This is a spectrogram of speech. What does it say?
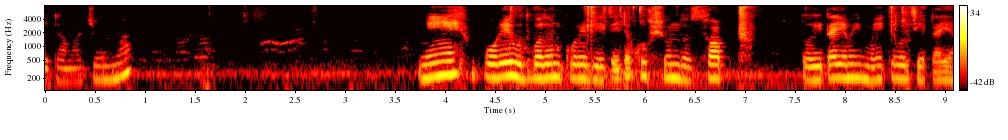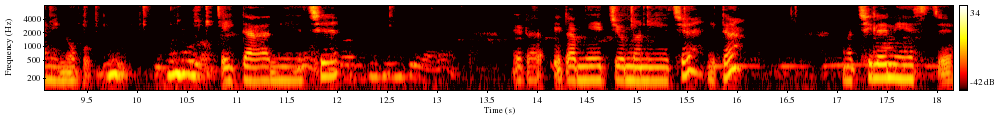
এটা আমার জন্য। মেয়ে পরে উদ্বোধন করে দিয়েছে, এটা খুব সুন্দর সফট তো এটাই আমি মেয়েকে বলছি, এটাই আমি নেব। এইটা নিয়েছে। এটা এটা মেয়ের জন্য নিয়েছে, এটা। আমার ছেলে নিয়ে এসছে,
